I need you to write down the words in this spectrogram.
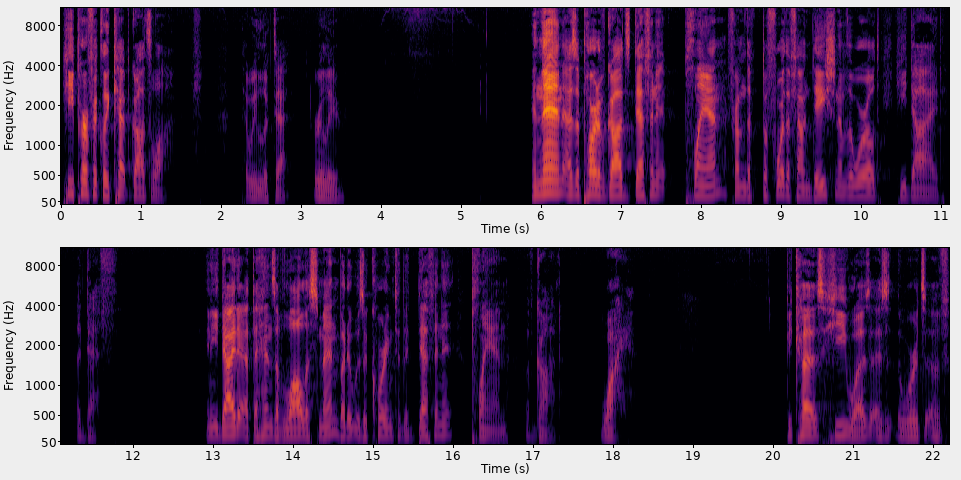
He perfectly kept God's law that we looked at earlier. And then, as a part of God's definite plan from the, before the foundation of the world, he died a death. And he died at the hands of lawless men, but it was according to the definite plan of God. Why? Because he was, as the words of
